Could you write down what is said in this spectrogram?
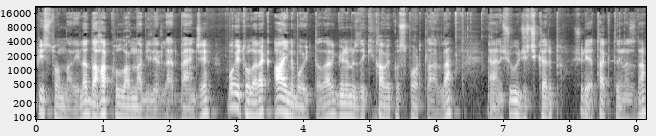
pistonlarıyla daha kullanılabilirler bence. Boyut olarak aynı boyuttalar günümüzdeki Kaweco Sport'larla. Yani şu ucu çıkarıp şuraya taktığınızda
